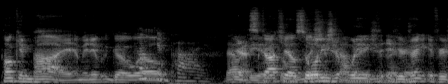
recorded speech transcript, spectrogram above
Pumpkin pie. I mean, it would go well. Pumpkin pie. That yeah, Scotch ale. So what do you, what do you if right you're drinking? If you're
